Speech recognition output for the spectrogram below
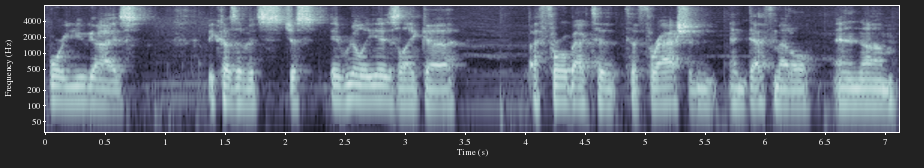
for you guys because of its just. It really is like a a throwback to, to thrash and, and death metal, and um,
